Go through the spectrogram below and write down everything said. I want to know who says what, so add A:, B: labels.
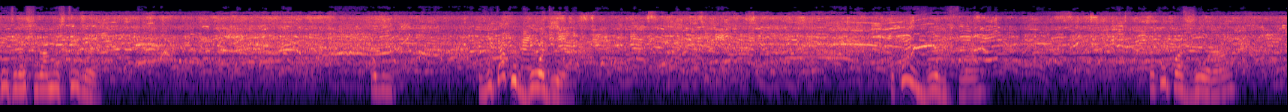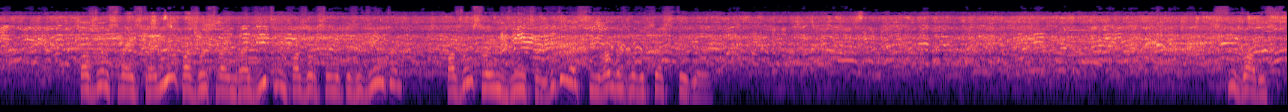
A: Дети России, вам не стыдно? Вы так убоги. Какое убожество. Такой позор, а. Позор своей стране, позор своим родителям, позор своему президенту, позор своим детям. Дети России, вам должно быть сейчас стыдно. vários.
